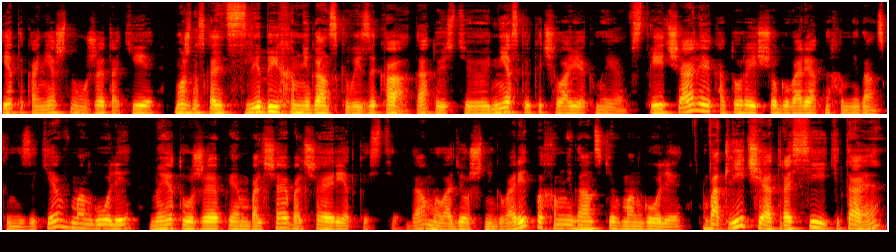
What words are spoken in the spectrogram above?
это, конечно, уже такие, можно сказать, следы хамниганского языка. Да? То есть э, несколько человек мы встречали, которые еще говорят на хамниганском языке в Монголии, но это уже прям большая-большая редкость да, молодежь не говорит по-хамнигански в Монголии. В отличие от России и Китая,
